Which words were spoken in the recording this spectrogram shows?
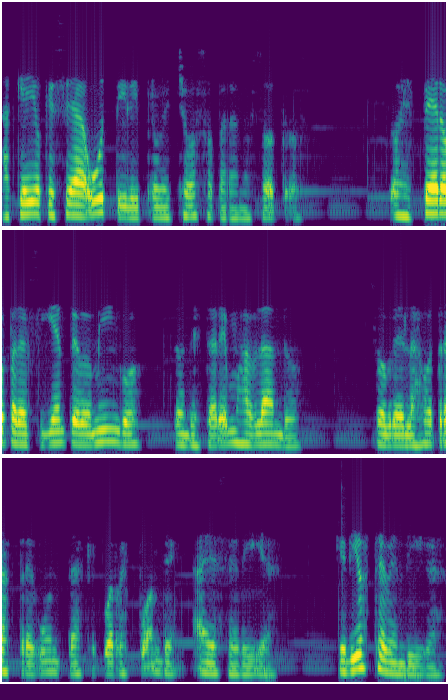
aquello que sea útil y provechoso para nosotros. Los espero para el siguiente domingo, donde estaremos hablando sobre las otras preguntas que corresponden a ese día. Que Dios te bendiga.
